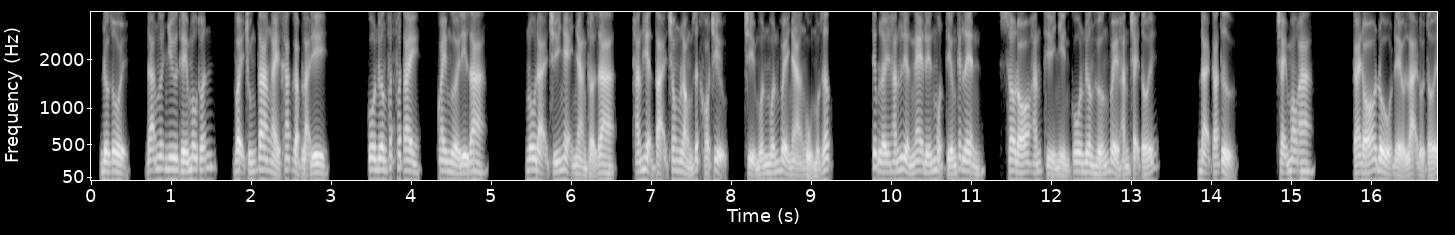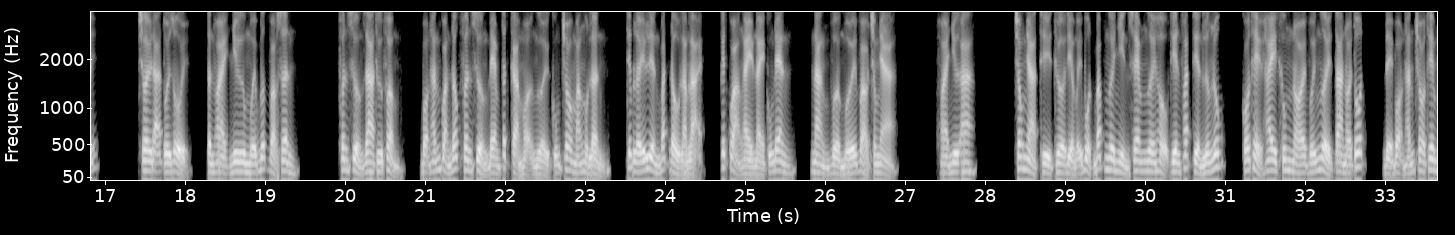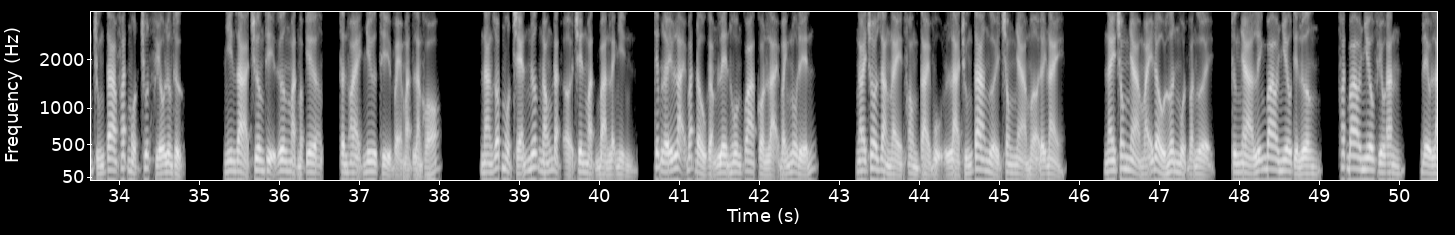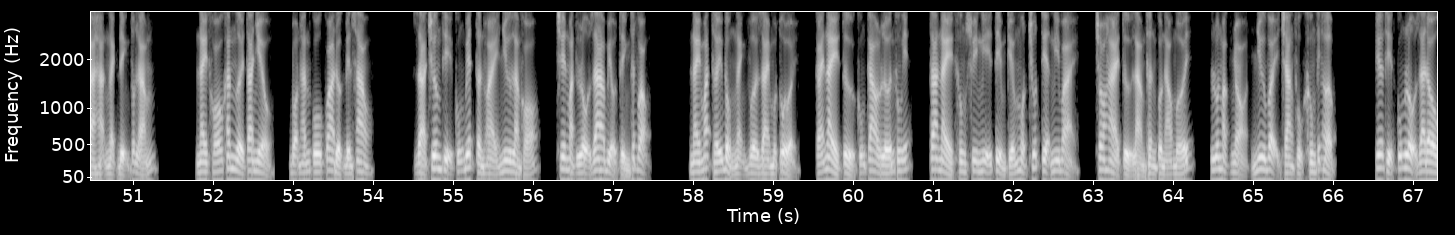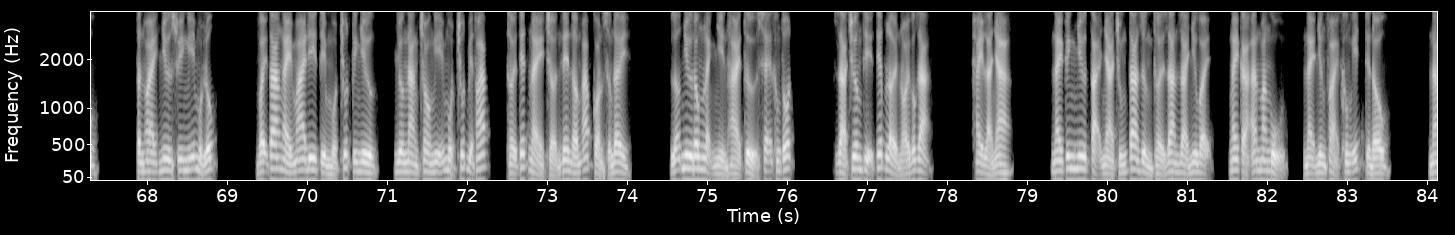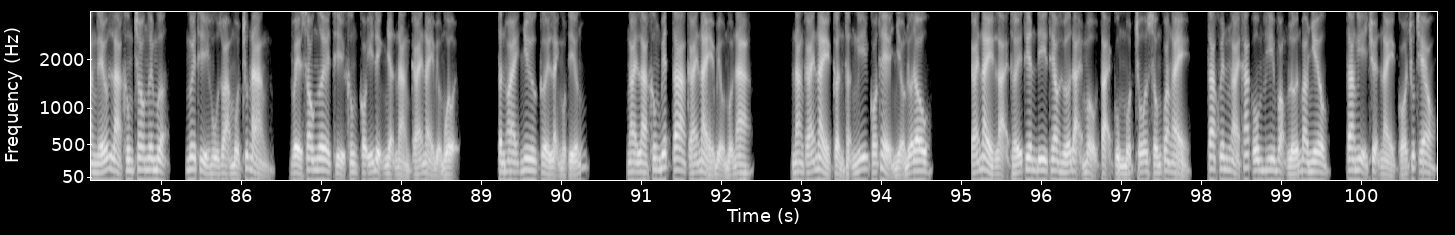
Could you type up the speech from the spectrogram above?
Được rồi, đã ngươi như thế mâu thuẫn, vậy chúng ta ngày khác gặp lại đi. Cô nương phất phất tay, quay người đi ra. Nô đại trí nhẹ nhàng thở ra, hắn hiện tại trong lòng rất khó chịu, chỉ muốn muốn về nhà ngủ một giấc. Tiếp lấy hắn liền nghe đến một tiếng thét lên, sau đó hắn thì nhìn cô nương hướng về hắn chạy tới. Đại cá tử, chạy mau a. Cái đó đổ đều lại đổi tới. Trời đã tối rồi, tần hoài như mới bước vào sân phân xưởng ra thứ phẩm, bọn hắn quản đốc phân xưởng đem tất cả mọi người cũng cho mắng một lần, tiếp lấy liền bắt đầu làm lại, kết quả ngày này cũng đen, nàng vừa mới vào trong nhà. Hoài như a. Trong nhà thì thừa điểm ấy bột bắp ngươi nhìn xem ngươi hậu thiên phát tiền lương lúc, có thể hay không nói với người ta nói tốt, để bọn hắn cho thêm chúng ta phát một chút phiếu lương thực. Nhìn giả trương thị gương mặt mặt kia, tần hoài như thì vẻ mặt làm khó. Nàng rót một chén nước nóng đặt ở trên mặt bàn lại nhìn, tiếp lấy lại bắt đầu gặm lên hôm qua còn lại bánh nô đến. Ngài cho rằng này phòng tài vụ là chúng ta người trong nhà mở đây này. Nay trong nhà máy đầu hơn một vạn người, từng nhà lĩnh bao nhiêu tiền lương phát bao nhiêu phiếu ăn, đều là hạn ngạch định tốt lắm. Này khó khăn người ta nhiều, bọn hắn cố qua được đến sao? Giả trương thị cũng biết tần hoài như làm khó, trên mặt lộ ra biểu tình thất vọng. Nay mắt thấy bổng ngạnh vừa dài một tuổi, cái này tử cũng cao lớn không ít, ta này không suy nghĩ tìm kiếm một chút tiện nghi vải, cho hải tử làm thân quần áo mới, luôn mặc nhỏ như vậy trang phục không thích hợp. Kia thịt cũng lộ ra đâu? Tần hoài như suy nghĩ một lúc. Vậy ta ngày mai đi tìm một chút kinh như, nhường nàng cho nghĩ một chút biện pháp, thời tiết này trở nên ấm áp còn sớm đây. Lỡ như đông lạnh nhìn hải tử sẽ không tốt. Giả trương thị tiếp lời nói gốc dạ. Hay là nha này kinh như tại nhà chúng ta dừng thời gian dài như vậy, ngay cả ăn mang ngủ, này nhưng phải không ít tiền đâu. Nàng nếu là không cho ngươi mượn, ngươi thì hù dọa một chút nàng, về sau ngươi thì không có ý định nhận nàng cái này biểu mội tần hoài như cười lạnh một tiếng. Ngài là không biết ta cái này biểu mội na. Nàng cái này cẩn thận nghĩ có thể nhiều nữa đâu. Cái này lại thấy thiên đi theo hứa đại mậu tại cùng một chỗ sống qua ngày, ta khuyên ngài khác ôm hy vọng lớn bao nhiêu, ta nghĩ chuyện này có chút treo.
